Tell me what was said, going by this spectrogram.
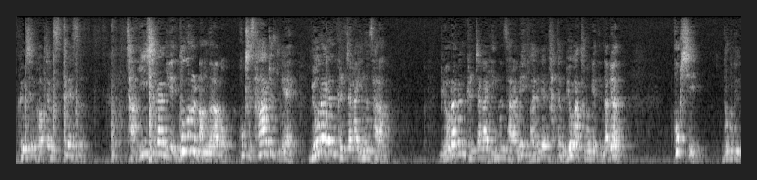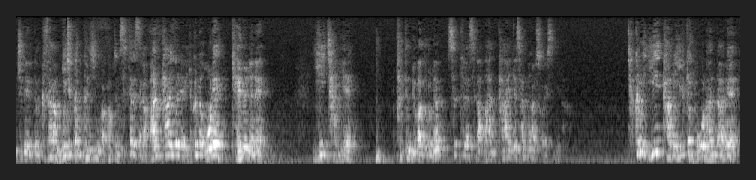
근심, 걱정, 스트레스. 자, 이 시간 이 누구를 막론하고 혹시 사주 중에 묘라는 글자가 있는 사람 묘라는 글자가 있는 사람이 만약에 같은 묘가 들어오게 된다면 혹시 누구든 주변에 있다면 그 사람 무조건 근심과 걱정, 스트레스가 많다 이걸 얘기죠. 그러면 올해 개묘년에 이 자리에 같은 묘가 들어오면 스트레스가 많다 이렇게 설명할 수가 있습니다. 자 그러면 이 답을 이렇게 보고 난 다음에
